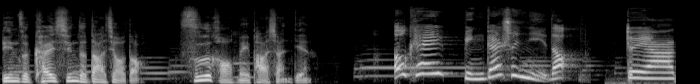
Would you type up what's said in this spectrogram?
斌子开心的大叫道，丝毫没怕闪电。OK，饼干是你的。对呀，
